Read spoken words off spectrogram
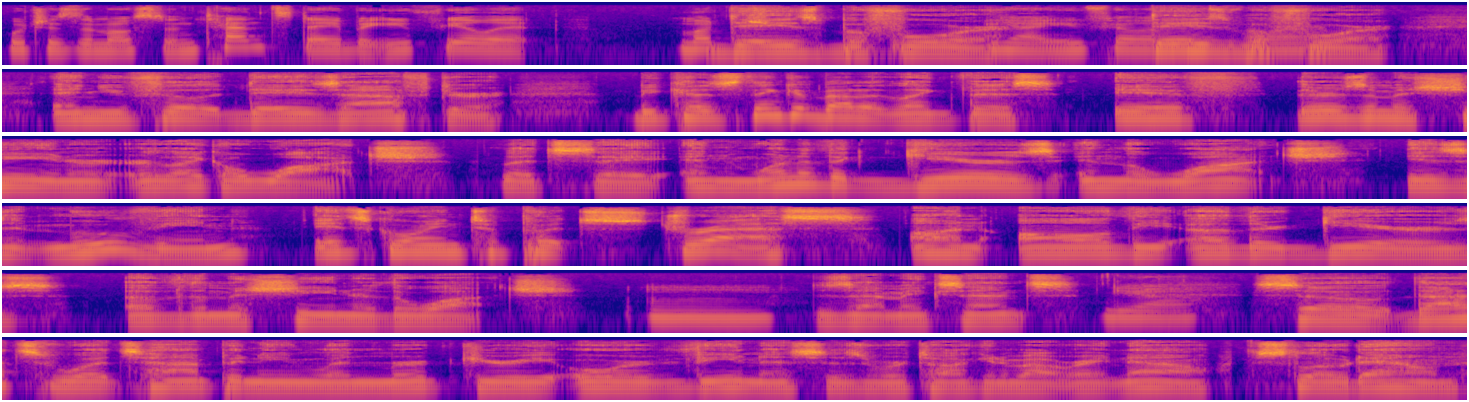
which is the most intense day, but you feel it much. days before. Yeah, you feel it days before. before. and you feel it days after. Because think about it like this: if there's a machine or, or like a watch, let's say, and one of the gears in the watch isn't moving, it's going to put stress on all the other gears of the machine or the watch. Mm. Does that make sense? Yeah. So that's what's happening when Mercury or Venus, as we're talking about right now, slow down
